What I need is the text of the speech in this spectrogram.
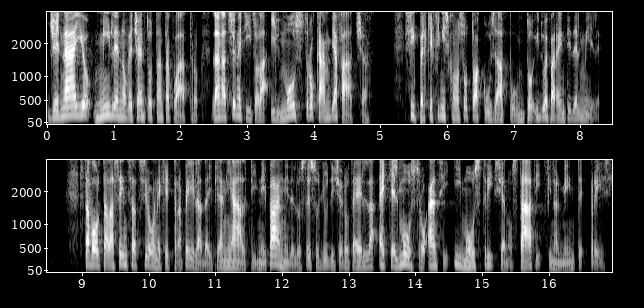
Gennaio 1984. La nazione titola Il mostro cambia faccia. Sì, perché finiscono sotto accusa, appunto, i due parenti del Mele. Stavolta la sensazione che trapela dai piani alti nei panni dello stesso giudice Rotella è che il mostro, anzi i mostri, siano stati finalmente presi.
